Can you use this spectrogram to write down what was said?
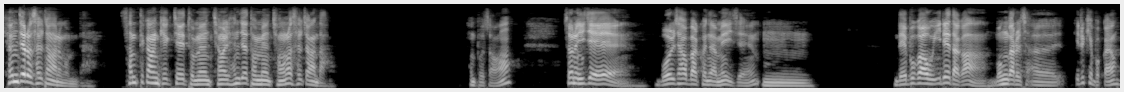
현재로 설정하는 겁니다. 선택한 객체의 도면층을 현재 도면층으로 설정한다. 한번 보죠. 저는 이제 뭘 작업할 거냐면 이제 음, 내부 가우 1에다가 뭔가를 어, 이렇게 볼까요?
